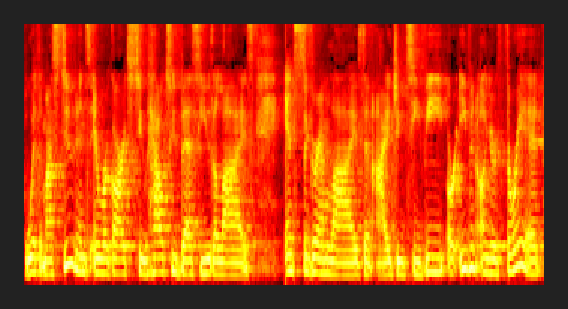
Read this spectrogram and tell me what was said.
with my students in regards to how to best utilize Instagram Lives and IGTV, or even on your thread,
